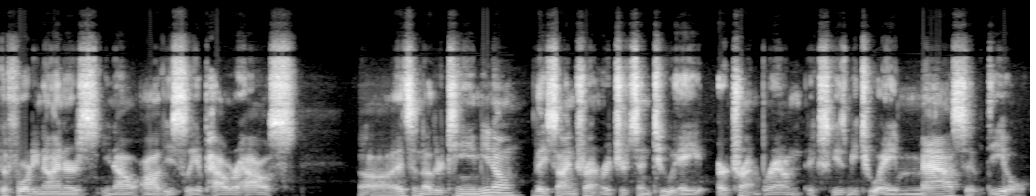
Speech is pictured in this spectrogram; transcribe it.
the 49ers, you know, obviously a powerhouse. Uh, it's another team. You know, they signed Trent Richardson to a or Trent Brown, excuse me, to a massive deal.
